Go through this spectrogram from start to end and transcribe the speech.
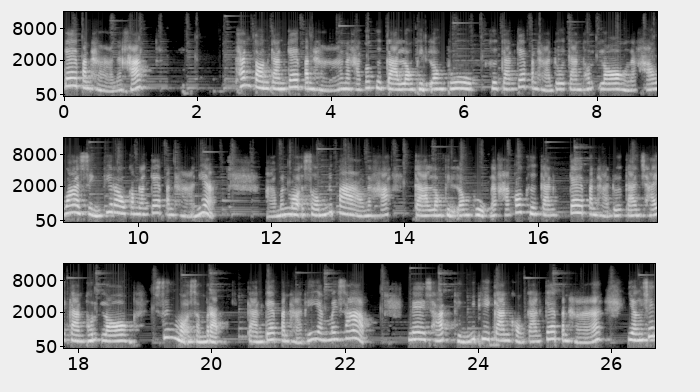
แก้ปัญหานะคะ ขั้นตอนการแก้ปัญหานะคะ ก็คือการลองผิดลองถูก คือการแก้ปัญหาโดยการทดลองนะคะ ว่าสิ่งที่เรากำลังแก้ปัญหาเนี่ยมันเหมาะสมหรือเปล่านะคะ การลองผิดลองถูกนะคะ ก็คือการแก้ปัญหาโดยการใช้การทดลอง ซึ่งเหมาะสำหรับการแก้ปัญหาที่ยังไม่ทราบ แน่ชัดถึงวิธีการของการแก้ปัญหา อย่างเช่น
